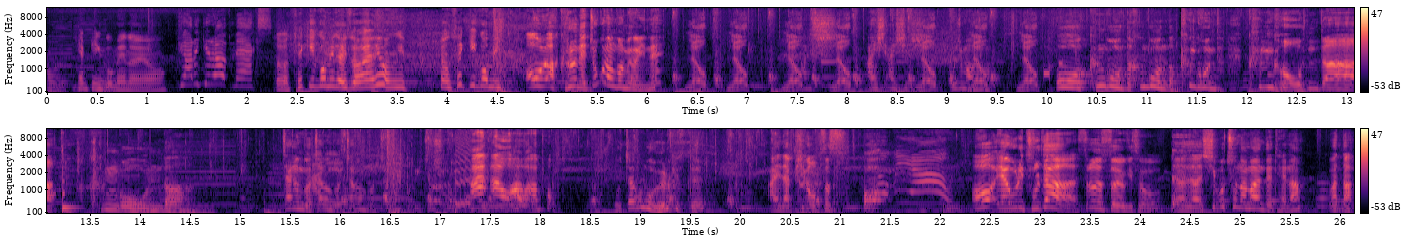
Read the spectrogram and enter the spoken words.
어 캠핑 노매너요. 잠깐 새끼 거미가 있어 아 형 형 새끼 거미 어우 아 그러네 조그만 거미가 있네? Nope, nope, nope, nope, 아이씨 아이씨 nope, 오지마 오지마 nope, nope. 오, 큰 거 온다. 큰 거 온다. 큰 거 온다 큰 거 온다 큰 거 온다. 작은 거 작은 거 작은 거 작은 거이 자식 아 아우 아우 아파 오, 작은 거 왜 이렇게 세? 아니 나 피가 없었어 어? 어? 야 우리 둘 다 쓰러졌어 여기서 야 나 15초 남았는데 되나? 왔다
